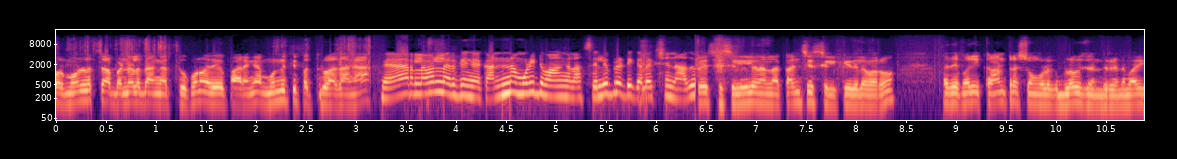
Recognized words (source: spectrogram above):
ஒரு மூணு லட்சம் பண்டல் தாங்க தூக்கணும். அதே பாருங்க முந்நூற்றி பத்து ரூபா தாங்க. வேற லெவல்ல இருக்குங்க. கண்ணை மூடிட்டு வாங்கலாம். செலிபிரிட்டி கலெக்ஷன் அது பேசி சில்கில் நல்லா கஞ்சி சில்க் இதில் வரும். அதே மாதிரி கான்ட்ராஸ்ட் உங்களுக்கு ப்ளவுஸ் வந்துடும் இந்த மாதிரி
